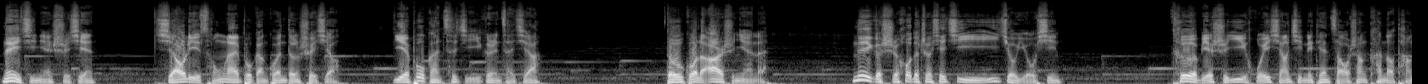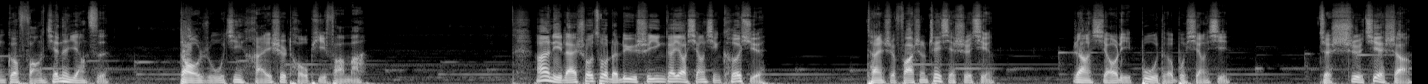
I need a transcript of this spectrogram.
那几年时间，小李从来不敢关灯睡觉，也不敢自己一个人在家。都过了二十年了，那个时候的这些记忆依旧犹新。特别是一回想起那天早上看到堂哥房间的样子，到如今还是头皮发麻。按理来说，做了律师应该要相信科学，但是发生这些事情，让小李不得不相信，这世界上，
